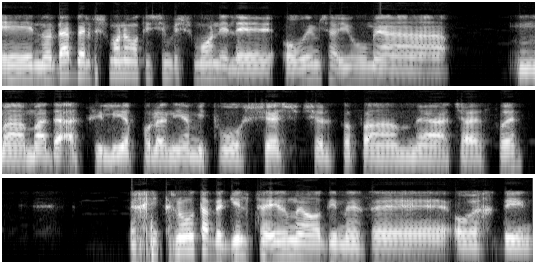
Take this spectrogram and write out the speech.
אה, נולדה ב-1898 להורים שהיו מהמעמד האצילי הפולני המתרושש של סוף המאה ה-19, וחיתנו אותה בגיל צעיר מאוד עם איזה עורך דין.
